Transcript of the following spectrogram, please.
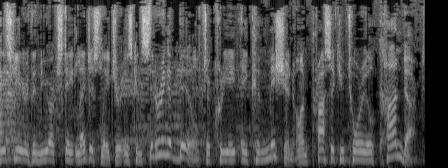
This year, the New York State Legislature is considering a bill to create a commission on prosecutorial conduct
